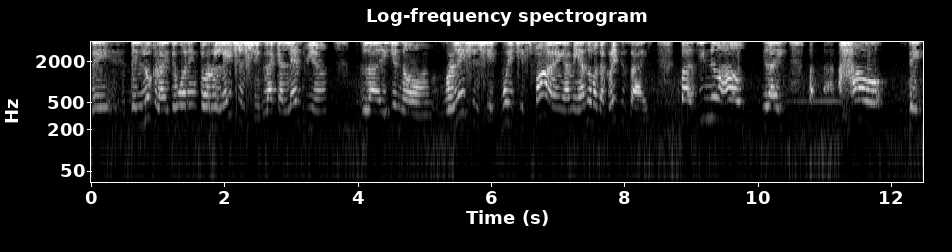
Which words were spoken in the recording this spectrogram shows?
they they look like they were into a relationship like a lesbian like, you know, relationship, which is fine. I mean, I'm not gonna criticize, but you know how, like, how they,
